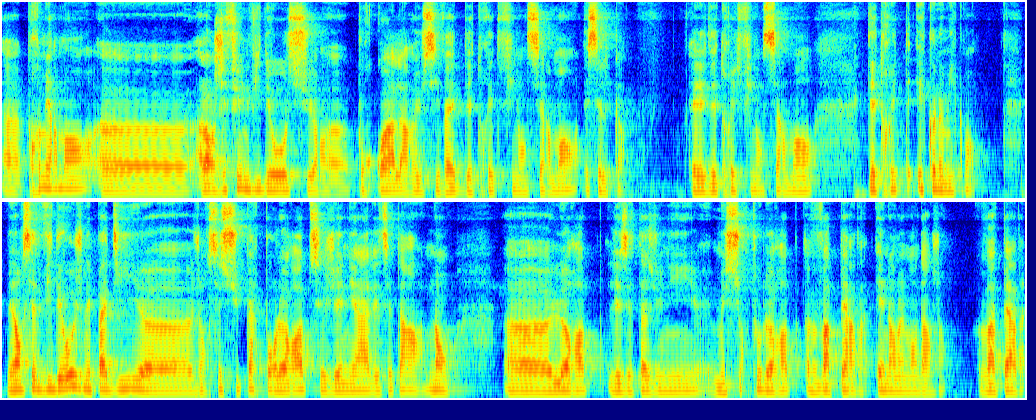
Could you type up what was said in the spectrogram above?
Euh, premièrement, euh, alors j'ai fait une vidéo sur pourquoi la Russie va être détruite financièrement, et c'est le cas. Elle est détruite financièrement, détruite économiquement. Mais dans cette vidéo, je n'ai pas dit genre c'est super pour l'Europe, c'est génial, etc. Non, Euh, l'Europe, les États-Unis, mais surtout l'Europe, va perdre énormément d'argent. Va perdre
